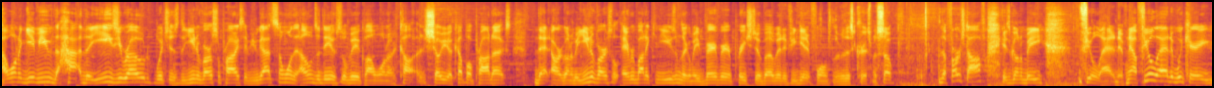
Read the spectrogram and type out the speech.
i want to give you the high, the easy road which is the universal products. If you've got someone that owns a diesel vehicle i want to call, show you a couple of products that are going to be universal. Everybody can use them. They're going to be very, very appreciative of it if you get it for them for this Christmas. So the first off is going to be fuel additive. Now, fuel additive, we carry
